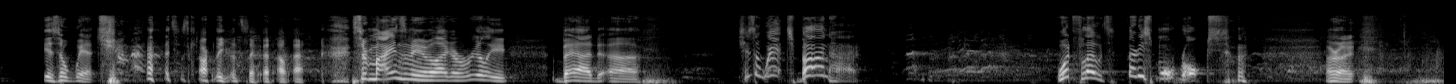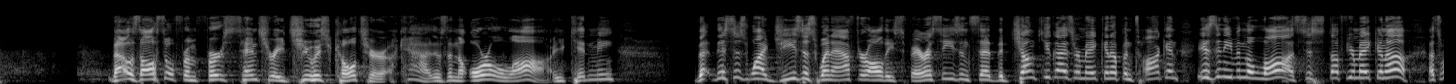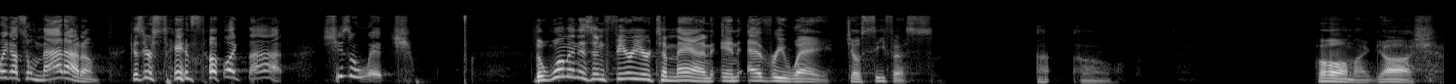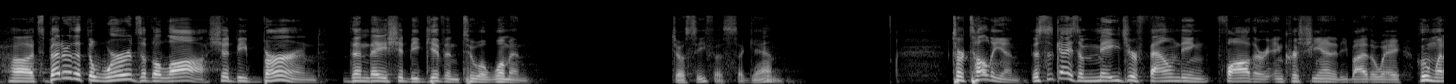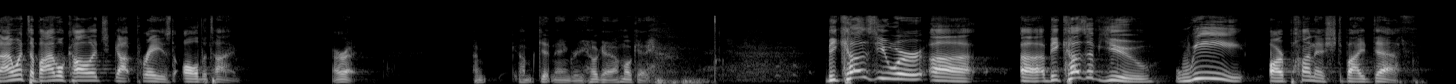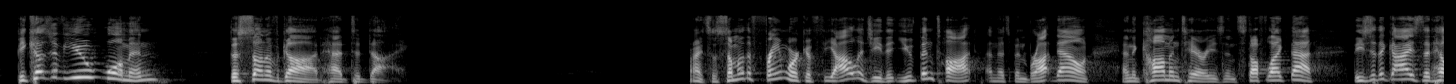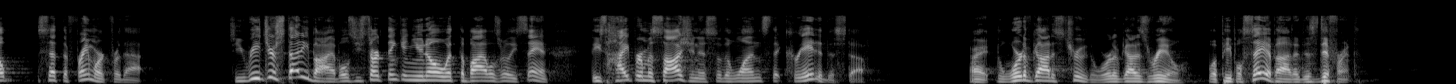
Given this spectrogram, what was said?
is a witch. I just can't even say that out loud. This reminds me of like a really bad, uh, she's a witch, burn her. What floats? Very small rocks. All right. That was also from first century Jewish culture. God, it was in the oral law. Are you kidding me? That, this is why Jesus went after all these Pharisees and said, The junk you guys are making up and talking isn't even the law. It's just stuff you're making up. That's why he got so mad at them, because they're saying stuff like that. She's a witch. The woman is inferior to man in every way, Josephus. Uh oh. Oh my gosh. Uh, it's better that the words of the law should be burned than they should be given to a woman. Josephus again. Tertullian. This guy is a major founding father in Christianity, by the way, whom when I went to Bible college got praised all the time. All right. I'm, I'm getting angry. Okay, I'm okay. because you were, uh, uh, because of you, we are punished by death. Because of you, woman, the Son of God had to die. All right, so some of the framework of theology that you've been taught and that's been brought down, and the commentaries and stuff like that, these are the guys that help set the framework for that. So you read your study Bibles, you start thinking you know what the Bible's really saying. These hyper misogynists are the ones that created this stuff. All right, the Word of God is true, the Word of God is real. What people say about it is different.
